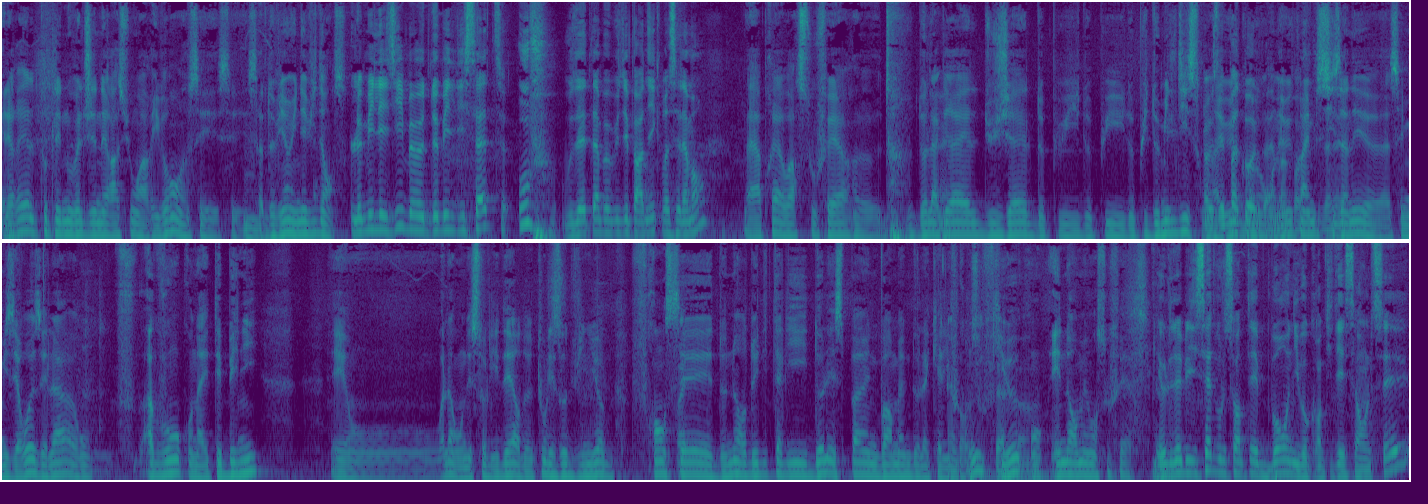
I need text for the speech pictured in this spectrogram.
Elle est réelle. Toutes les nouvelles générations arrivant, c'est, ça devient une évidence. Le millésime euh, 2017, ouf, vous avez été un peu plus épargné que précédemment? Mais après avoir souffert euh, de, de la grêle, du gel depuis, depuis, depuis 2010, Ah, on a eu, pas de bol, quand- quand on même, a hein, eu quand même six années. années euh, assez miséreuses. Et là, on, avouons qu'on a été bénis. Et on, voilà, on est solidaire de tous les autres vignobles français, de nord de l'Italie, de l'Espagne, voire même de la Californie, souffert, qui eux quoi. ont énormément souffert. Et le 2017, vous le sentez bon au niveau quantité, ça on le sait,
